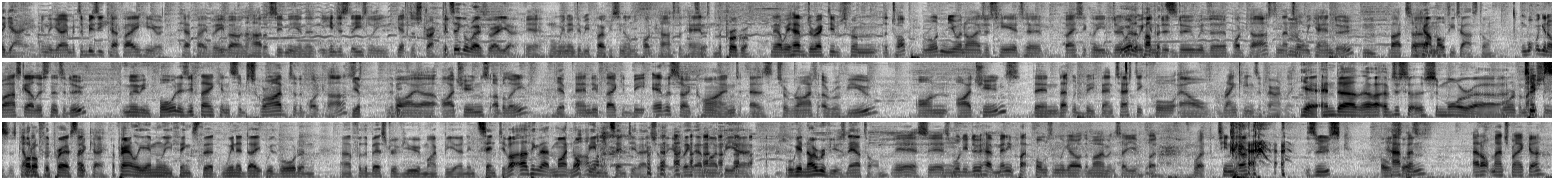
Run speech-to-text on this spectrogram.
The game. in the game. It's a busy cafe here at Cafe Vivo in the heart of Sydney, and you can just easily get distracted. It's Eagle Race Radio. yeah, when we need to be focusing on the podcast at hand. On the program. Now we have directives from the top. Rawdon, you and I are just here to basically do We're what we can do, do with the podcast, and that's all we can do. But We can't um, multitask, Tom. what we're going to ask our listener to do moving forward is if they can subscribe to the podcast Yep. Via iTunes, I believe. Yep. And if they could be ever so kind as to write a review on iTunes, then that would be fantastic for our rankings, apparently. Yeah, and uh, uh, just uh, some more uh, More information tips is hot off the press. Okay. Apparently, Emily thinks that win a date with Rawdon uh, for the best review might be an incentive. I, I think that might not be an Oh. incentive. Actually, I think that might be. Uh, we'll get no reviews now, Tom. Yes, yes. Mm. Well, you do have many platforms on the go at the moment. So you've got, what, Tinder, All Happen, sorts. Adult Matchmaker.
